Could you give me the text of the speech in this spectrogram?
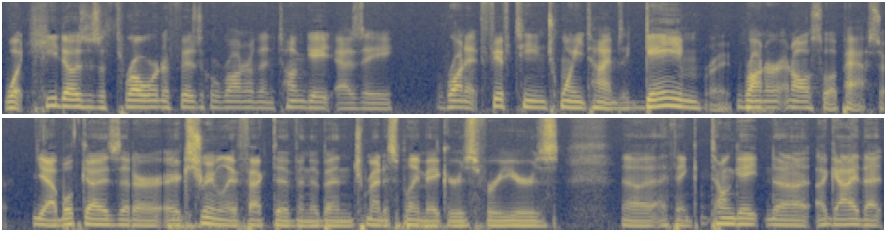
What he does as a thrower and a physical runner, then Tungate as a run it 15, 20 times a game runner and also a passer. Yeah, both guys that are extremely effective and have been tremendous playmakers for years. Uh, I think Tungate, uh, a guy that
